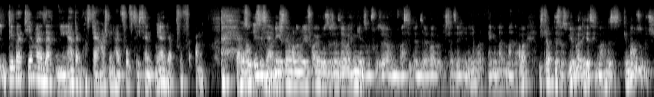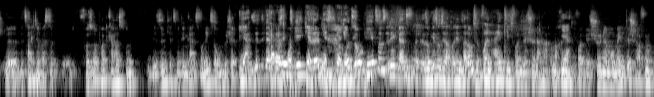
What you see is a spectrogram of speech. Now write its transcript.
debattieren, weil er sagt, ja, dann kostet der Haarschnitt halt 50 Cent mehr. Ja, puff, am. Ja, aber so ist es ja nicht. ist ja immer nur die Frage, wo sie denn selber hingehen zum Friseur und was sie denn selber wirklich tatsächlich in ihrem eigenen Land machen. Aber ich glaube, das, was wir beide jetzt hier machen, das ist genauso be- bezeichnet, weißt du, Friseur-Podcast und wir sind jetzt mit dem ganzen ringsherum beschäftigt. Ja, wir sind in der. Politik Wir drin. jetzt- wir und so geht's uns in den ganzen, so geht's uns ja auch in den Salons. Wir wollen eigentlich, wollen wir schöne Haare machen, Ja. wollen wir schöne Momente schaffen.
